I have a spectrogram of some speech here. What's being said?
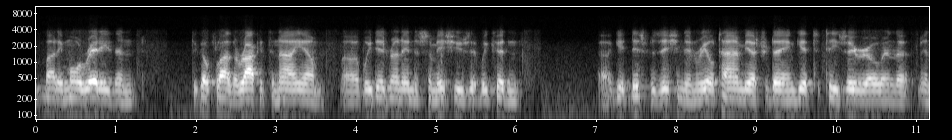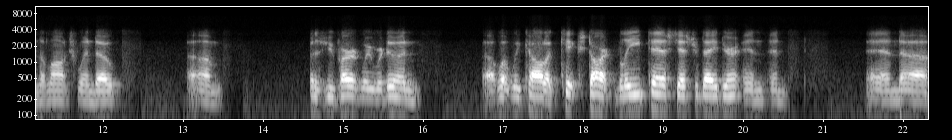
nobody more ready than to go fly the rocket than I am. Uh, we did run into some issues that we couldn't uh, get dispositioned in real time yesterday and get to T0 in the in the launch window. Um, as you've heard, we were doing uh, what we call a kickstart bleed test yesterday, during and and and uh,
